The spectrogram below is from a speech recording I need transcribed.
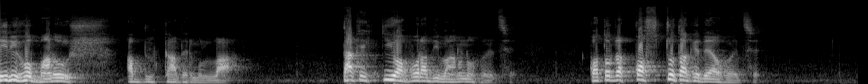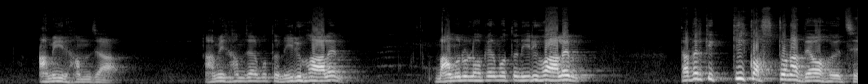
নিরীহ মানুষ আব্দুল কাদের মোল্লা। তাকে কি অপরাধী বানানো হয়েছে? কতটা কষ্ট তাকে দেওয়া হয়েছে? আমির হামজা। আমির হামজার মতো নিরীহ আলেম, মামুনুল হকের মতো নিরীহ আলেম, তাদেরকে কি কষ্ট না দেওয়া হয়েছে?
